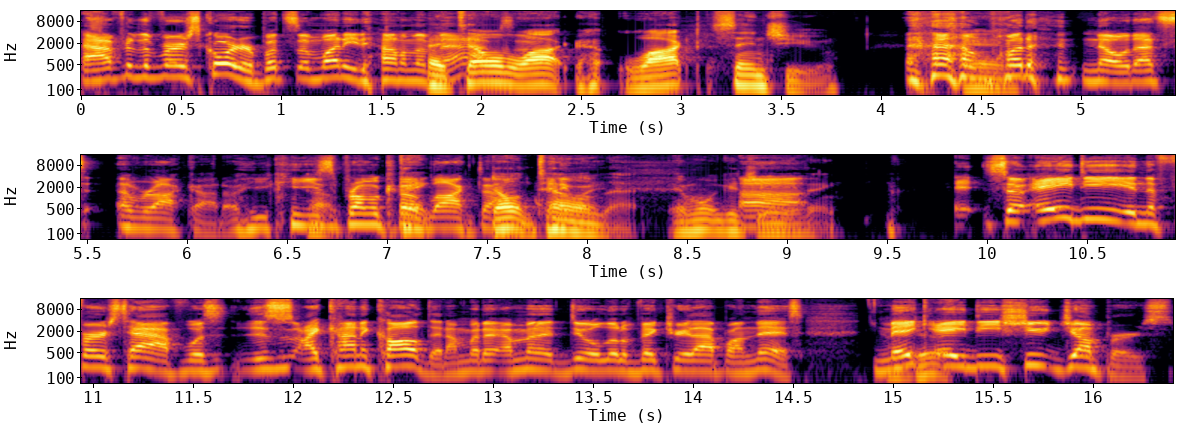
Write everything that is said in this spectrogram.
after the first quarter, put some money down on the Hey, Mavs. tell them locked, locked sent you. what? A, no, that's a rock auto. You can use the promo code locked on. Don't tell Anyway, them that. It won't get you Uh, anything. So AD in the first half was this is I kind of called it. I'm gonna I'm gonna do a little victory lap on this. Make AD shoot jumpers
